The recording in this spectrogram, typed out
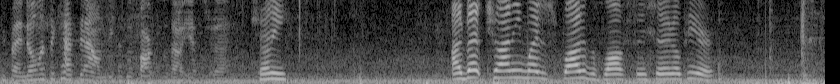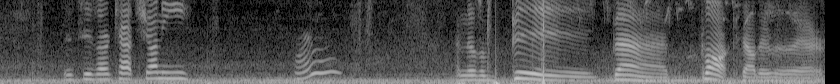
You're fine. Don't let the cat down because the fox was out yesterday. Johnny. I bet Johnny might have spotted the fox, so he's staying up here. This is our cat, Johnny. And there's a big, bad fox out over there.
